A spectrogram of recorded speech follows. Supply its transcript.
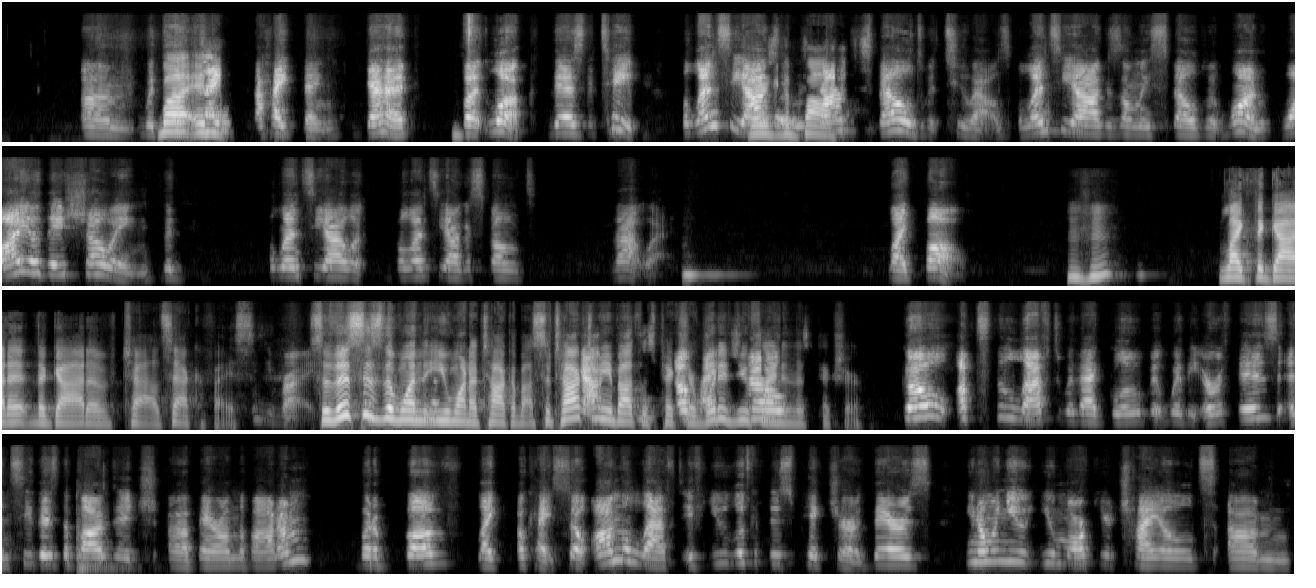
Um, with Well, the, and- height, the height thing. Go ahead. But look, there's the tape. Balenciaga the is not spelled with two L's. Balenciaga is only spelled with one. Why are they showing the Balenciaga Balenciaga spelled that way? Like ball. Mm-hmm. Like the god of the god of child sacrifice. Right. So this is the one that you want to talk about. So talk to me about this picture. Okay, What did you find in this picture? go up to the left where that globe where the earth is and see there's the bondage uh, bear on the bottom but above like okay so on the left if you look at this picture there's you know when you you mark your child's um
